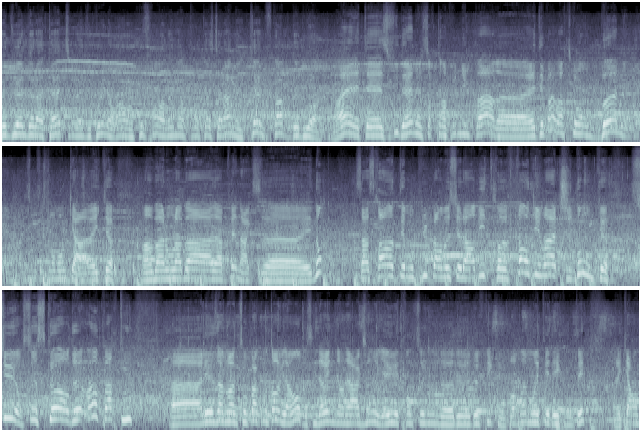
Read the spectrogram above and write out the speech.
le duel de la tête. Mais du coup, il aura un coup franc à venir pour Castella. Mais quelle frappe de Doua. Ouais, elle était soudaine, elle sortait un peu de nulle part. euh, elle n'était pas particulièrement bonne. Avec un ballon là-bas à plein euh, et non, ça sera interrompu par monsieur l'arbitre. Fin du match donc sur ce score de 1 partout. Euh, les Allemands ne sont pas contents évidemment parce qu'ils avaient une dernière action. Il y a eu les 30 secondes de, de fric qui n'ont pas vraiment été décomptées. Les 45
